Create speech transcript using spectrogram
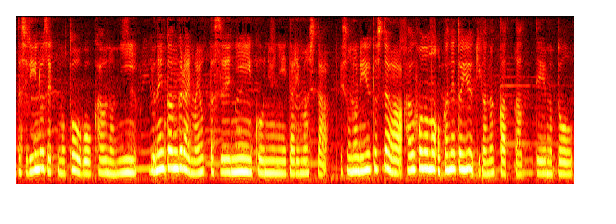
私リンロゼのトーゴを買うのに4年間ぐらい迷った末に購入に至りましたその理由としては買うほどのお金と勇気がなかったっていうのと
